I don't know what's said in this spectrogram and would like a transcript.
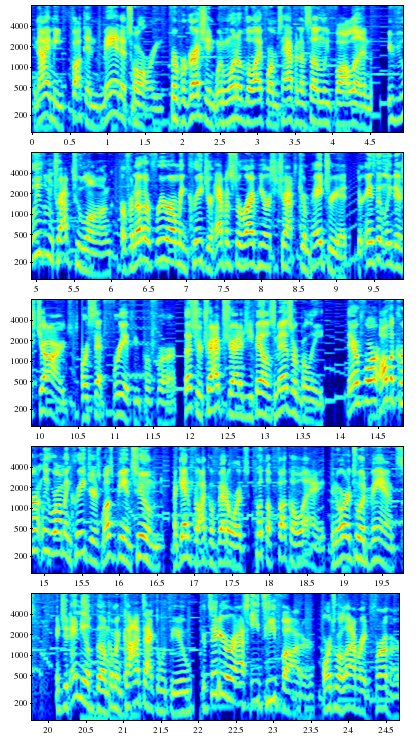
and I mean fucking mandatory, for progression when one of the lifeforms happen to suddenly fall in. If you leave them trapped too long, or if another free-roaming creature happens to arrive near its trapped compatriot, they're instantly discharged, or set free if you prefer. Thus your trap strategy fails miserably, Therefore, all the currently roaming creatures must be entombed, again for lack of better words, put the fuck away, in order to advance. And should any of them come in contact with you, consider your ass ET fodder. Or to elaborate further,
